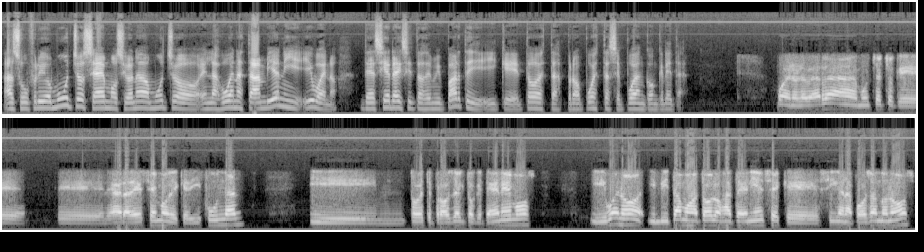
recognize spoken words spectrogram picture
ha, sufrido mucho, se ha emocionado mucho en las buenas también y, bueno, desear éxitos de mi parte y, que todas estas propuestas se puedan concretar. Bueno, la verdad, muchachos, que eh, les agradecemos de que difundan y mm, todo este proyecto que tenemos. Y bueno, invitamos a todos los atenienses que sigan apoyándonos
